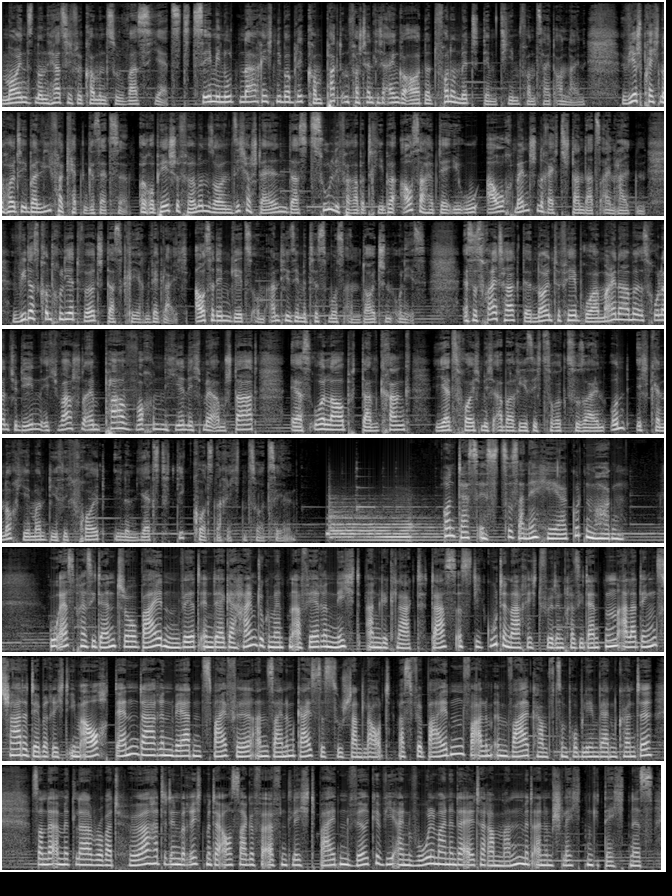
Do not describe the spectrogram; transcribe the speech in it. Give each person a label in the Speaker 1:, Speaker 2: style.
Speaker 1: Moinsen und herzlich willkommen zu Was jetzt? 10 Minuten Nachrichtenüberblick, kompakt und verständlich eingeordnet von und mit dem Team von Zeit Online. Wir sprechen heute über Lieferkettengesetze. Europäische Firmen sollen sicherstellen, dass Zuliefererbetriebe außerhalb der EU auch Menschenrechtsstandards einhalten. Wie das kontrolliert wird, das klären wir gleich. Außerdem geht's um Antisemitismus an deutschen Unis. Es ist Freitag, der 9. Februar. Mein Name ist Roland Judin. Ich war schon ein paar Wochen hier nicht mehr am Start. Erst Urlaub, dann krank. Jetzt freue ich mich aber riesig zurück zu sein und ich kenne noch jemand, die sich freut, Ihnen jetzt die Kurznachrichten zu erzählen.
Speaker 2: Und das ist Susanne Heer. Guten Morgen. US-Präsident Joe Biden wird in der Geheimdokumentenaffäre nicht angeklagt. Das ist die gute Nachricht für den Präsidenten. Allerdings schadet der Bericht ihm auch, denn darin werden Zweifel an seinem Geisteszustand laut, was für Biden vor allem im Wahlkampf zum Problem werden könnte. Sonderermittler Robert Hör hatte den Bericht mit der Aussage veröffentlicht, Biden wirke wie ein wohlmeinender älterer Mann mit einem schlechten Gedächtnis.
